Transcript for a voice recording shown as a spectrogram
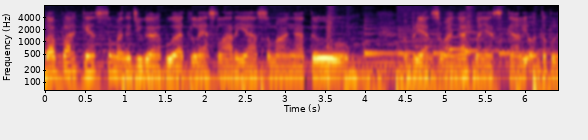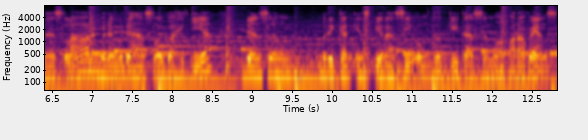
bapak ya, semangat juga buat Leslar ya, semangat tuh. Pemberian semangat banyak sekali untuk Leslar, mudah-mudahan selalu bahagia dan selalu memberikan inspirasi untuk kita semua para fans.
